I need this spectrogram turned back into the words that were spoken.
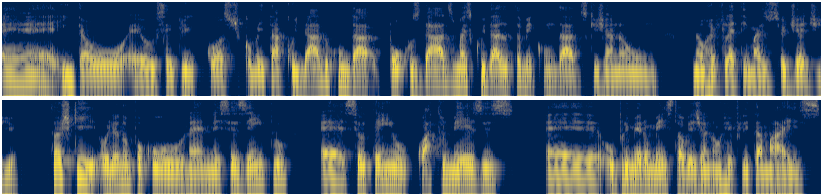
é, então, eu sempre gosto de comentar: cuidado com da poucos dados, mas cuidado também com dados que já não, não refletem mais o seu dia a dia. Então, acho que, olhando um pouco né, nesse exemplo, é, se eu tenho quatro meses, é, o primeiro mês talvez já não reflita mais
